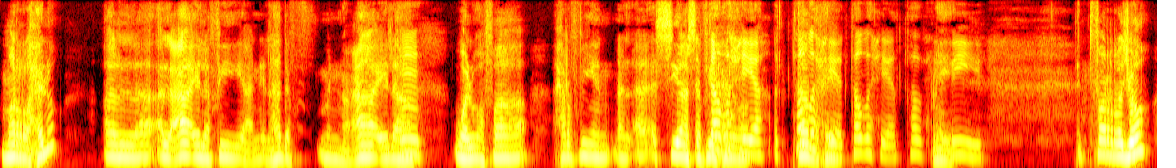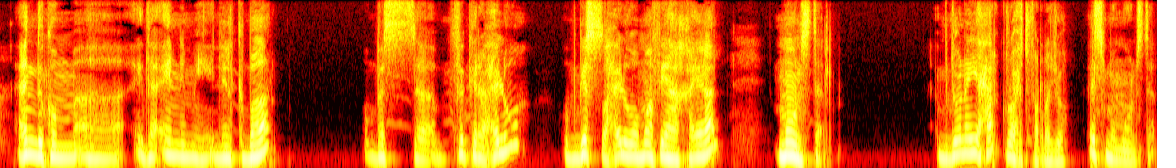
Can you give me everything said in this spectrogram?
مرة حلو. ال- العائلة فيه يعني الهدف منه عائلة مم. والوفاء حرفيا ال- السياسة فيه. التضحية التضحية التضحية. التضحية إيه. فيه. تفرجوا عندكم آه إذا أنمي للكبار بس آه بفكرة حلوة وبقصة حلوة ما فيها خيال مونستر. بدون أي حرق روح تفرجوه. اسمه مونستر.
